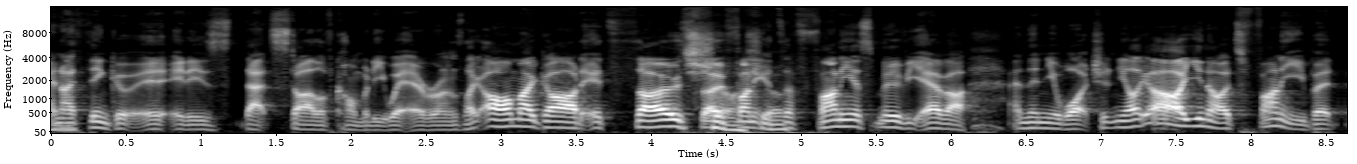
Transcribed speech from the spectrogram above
and I think it, it is that style of comedy where everyone's like, "Oh my god, it's so so Sure, funny! sure. It's the funniest movie ever." And then you watch it and you're like, "Oh, you know, it's funny, but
